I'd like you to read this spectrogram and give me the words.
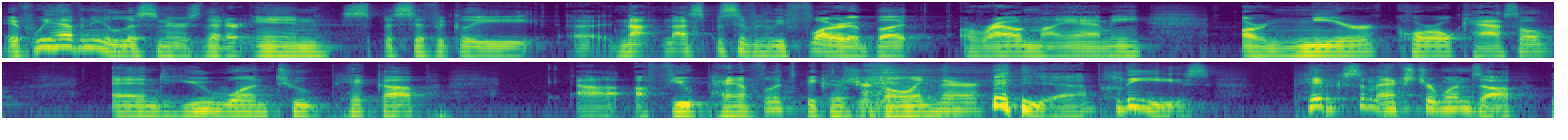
If we have any listeners that are in specifically uh, not not specifically Florida, but around Miami are near Coral Castle, and you want to pick up uh, a few pamphlets because you're going there, Yeah. please pick some extra ones up.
